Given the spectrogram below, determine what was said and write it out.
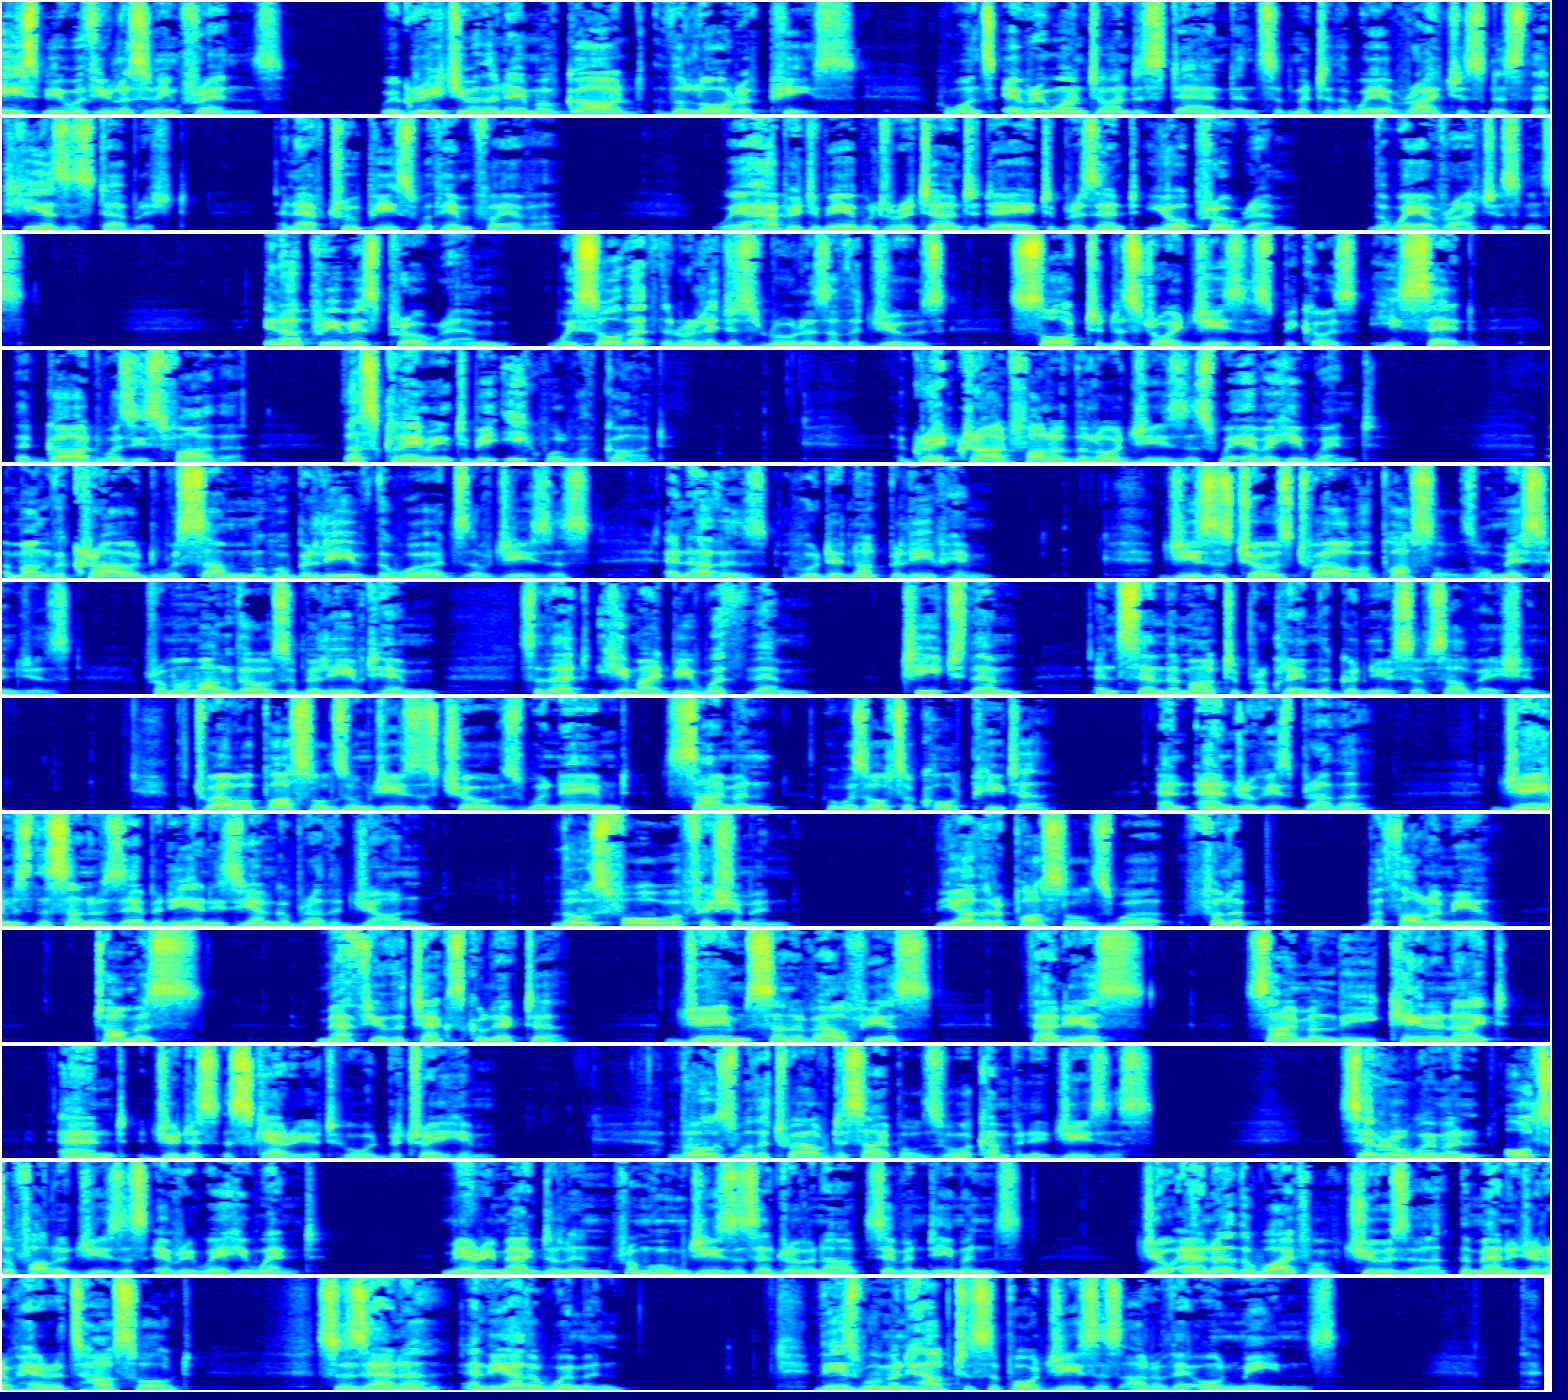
Peace be with you, listening friends. We greet you in the name of God, the Lord of peace, who wants everyone to understand and submit to the way of righteousness that He has established, and have true peace with Him forever. We are happy to be able to return today to present your program, The Way of Righteousness. In our previous program, we saw that the religious rulers of the Jews sought to destroy Jesus because he said that God was his Father, thus claiming to be equal with God. A great crowd followed the Lord Jesus wherever he went. Among the crowd were some who believed the words of Jesus and others who did not believe him. Jesus chose twelve apostles or messengers from among those who believed him so that he might be with them, teach them, and send them out to proclaim the good news of salvation. The twelve apostles whom Jesus chose were named Simon, who was also called Peter, and Andrew his brother, James the son of Zebedee and his younger brother John. Those four were fishermen. The other apostles were Philip, Bartholomew, Thomas, Matthew the tax collector, James son of Alphaeus, Thaddeus, Simon the Canaanite, and Judas Iscariot, who would betray him. Those were the twelve disciples who accompanied Jesus. Several women also followed Jesus everywhere he went. Mary Magdalene, from whom Jesus had driven out seven demons, Joanna, the wife of Chuza, the manager of Herod's household, Susanna, and the other women. These women helped to support Jesus out of their own means.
